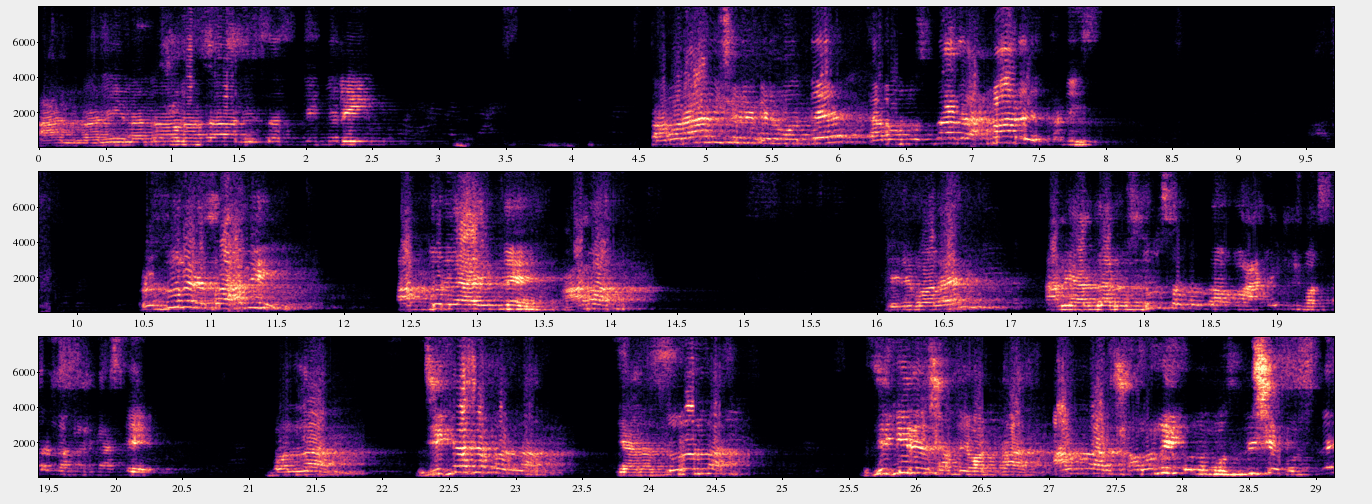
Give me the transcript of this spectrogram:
عن غنيمة مسادس الذكر তাবরানি শরীফের মধ্যে এবং মুসনাদ আহমদের হাদিস রাসূলের সাহাবী আব্দুল্লাহ ইবনে আমর তিনি বলেন আমি আল্লাহ রাসূল সাল্লাল্লাহু আলাইহি ওয়াসাল্লামের কাছে বললাম জিজ্ঞাসা করলাম ইয়া রাসূলুল্লাহ জিকিরের সাথে অর্থাৎ আল্লাহর স্মরণে কোনো মজলিসে বসলে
